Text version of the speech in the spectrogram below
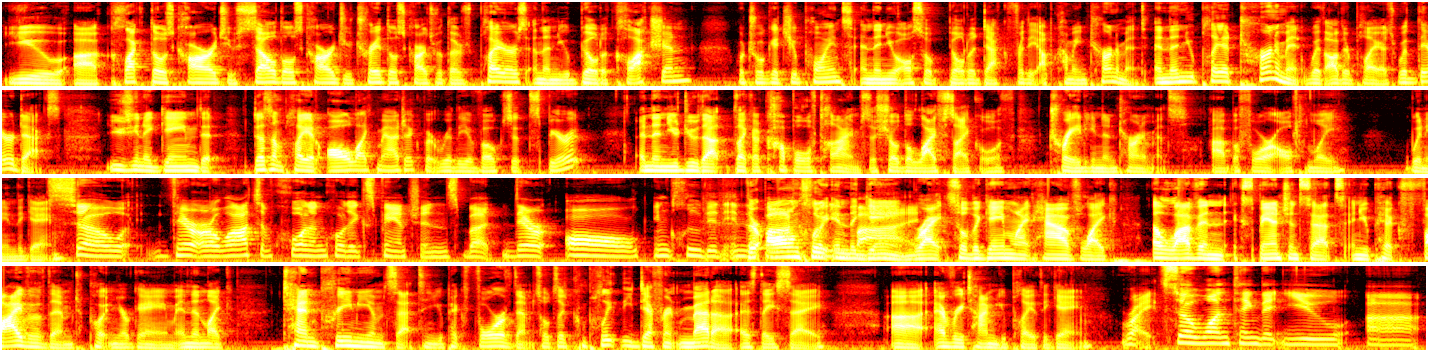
You uh, collect those cards, you sell those cards, you trade those cards with other players, and then you build a collection, which will get you points. And then you also build a deck for the upcoming tournament. And then you play a tournament with other players with their decks using a game that doesn't play at all like Magic, but really evokes its spirit. And then you do that like a couple of times to show the life cycle of trading in tournaments uh, before ultimately winning the game. So there are lots of quote unquote expansions, but they're all included in the They're all included in the buy. game, right? So the game might have like 11 expansion sets and you pick five of them to put in your game, and then like 10 premium sets and you pick four of them. So it's a completely different meta, as they say, uh, every time you play the game. Right. So one thing that you, uh,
